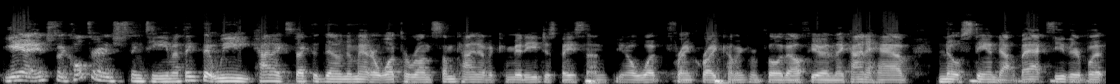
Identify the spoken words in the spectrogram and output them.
Yeah, interesting. Colts are an interesting team. I think that we kind of expected them, no matter what, to run some kind of a committee just based on, you know, what Frank Reich coming from Philadelphia. And they kind of have no standout backs either. But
